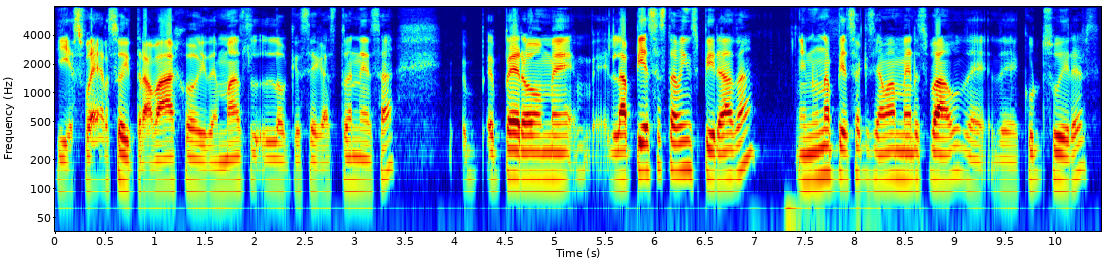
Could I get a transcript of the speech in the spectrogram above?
y esfuerzo y trabajo y demás lo que se gastó en esa. Eh, Pero me, la pieza estaba inspirada en una pieza que se llama Merzbau de, de Kurt Schwitters.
